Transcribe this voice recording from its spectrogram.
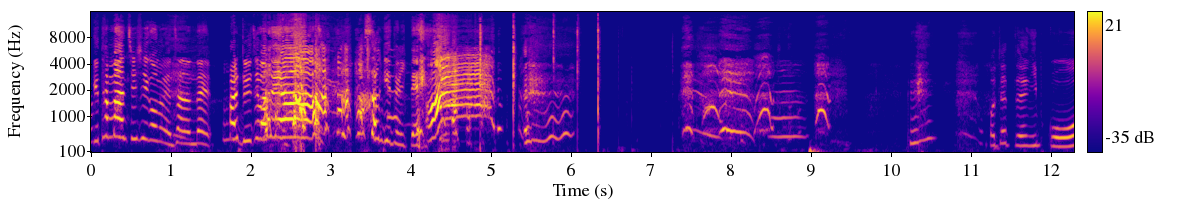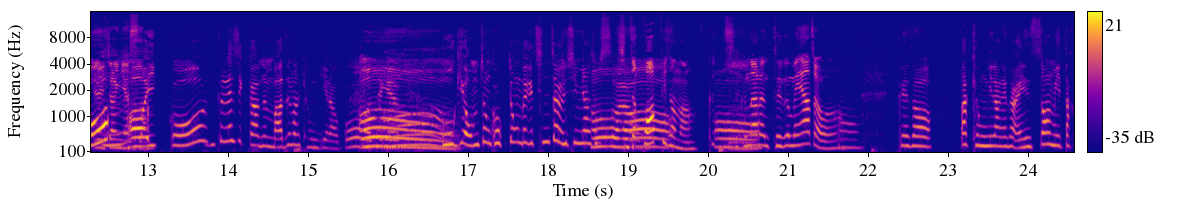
이게 탐만 치시고는 괜찮은데, 발 들지 마세요! 확성기 들 때. 어쨌든 입고 열정이었어. 어, 입고 클래식 가는 마지막 경기라고 오. 되게 목이 엄청 걱정되게 진짜 열심히 하셨어요. 진짜 코앞이잖아. 그치. 어. 그날은 득음해야죠. 어. 그래서 딱 경기장에서 앤썸이 딱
